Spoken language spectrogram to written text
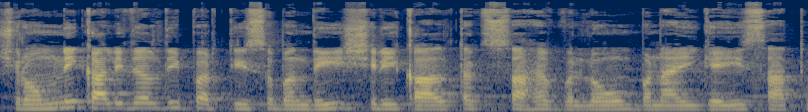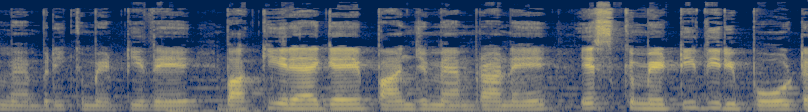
ਸ਼੍ਰੋਮਣੀ ਅਕਾਲੀ ਦਲ ਦੀ ਭਰਤੀ ਸੰਬੰਧੀ ਸ਼੍ਰੀ ਅਕਾਲ ਤਖਤ ਸਾਹਿਬ ਵੱਲੋਂ ਬਣਾਈ ਗਈ 7 ਮੈਂਬਰੀ ਕਮੇਟੀ ਦੇ ਬਾਕੀ ਰਹਿ ਗਏ 5 ਮੈਂਬਰਾਂ ਨੇ ਇਸ ਕਮੇਟੀ ਦੀ ਰਿਪੋਰਟ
